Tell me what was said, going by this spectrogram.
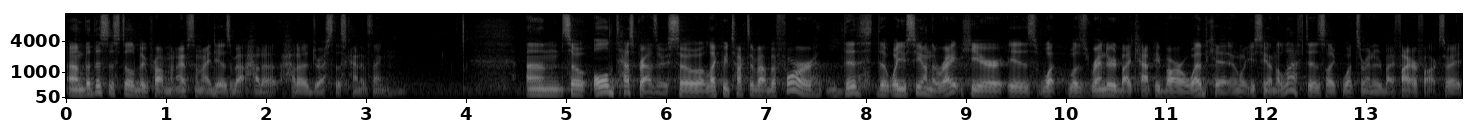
Um, but this is still a big problem and I have some ideas about how to, how to address this kind of thing. Um, so old test browsers. So like we talked about before, this, the, what you see on the right here is what was rendered by Capybara WebKit, and what you see on the left is like what's rendered by Firefox, right?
